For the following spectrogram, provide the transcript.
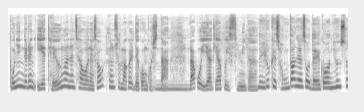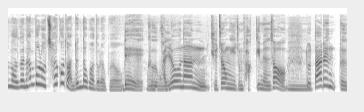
본인들은 이에 대응하는 차원에서 현수막을 내건 것이다. 음. 라고 이야기하고 있습니다. 근데 이렇게 정당에서 내건 현수막은 함부로 철거도 안 된다고 하더라고요. 네. 그 오. 관련한 규정이 좀 바뀌면서 음. 또 다른 그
